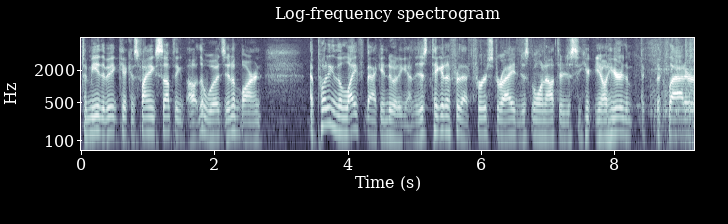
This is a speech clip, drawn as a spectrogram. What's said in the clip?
To me, the big kick is finding something out in the woods, in a barn, and putting the life back into it again. Just taking it for that first ride and just going out there, just you know, hearing the, the, the clatter.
